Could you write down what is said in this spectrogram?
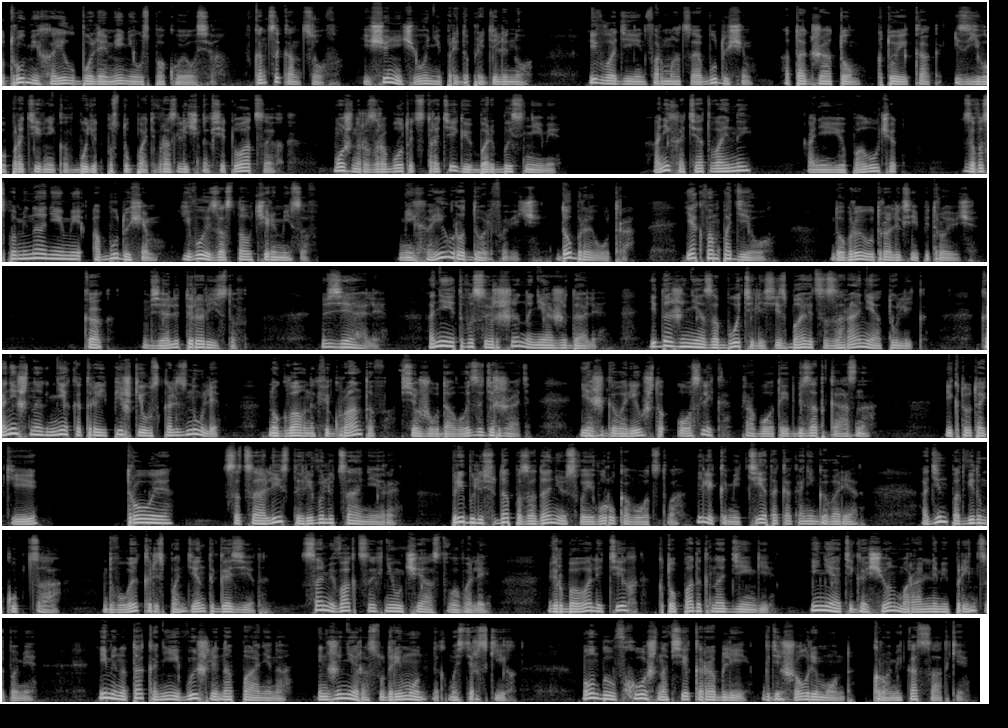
К утру Михаил более-менее успокоился. В конце концов, еще ничего не предопределено. И владея информацией о будущем, а также о том, кто и как из его противников будет поступать в различных ситуациях, можно разработать стратегию борьбы с ними. Они хотят войны, они ее получат. За воспоминаниями о будущем его и застал Чермисов. «Михаил Рудольфович, доброе утро. Я к вам по делу». «Доброе утро, Алексей Петрович». «Как, взяли террористов?» «Взяли. Они этого совершенно не ожидали и даже не озаботились избавиться заранее от улик. Конечно, некоторые пешки ускользнули, но главных фигурантов все же удалось задержать. Я же говорил, что Ослик работает безотказно. И кто такие? Трое. Социалисты-революционеры. Прибыли сюда по заданию своего руководства, или комитета, как они говорят. Один под видом купца, двое корреспонденты газет. Сами в акциях не участвовали. Вербовали тех, кто падок на деньги и не отягощен моральными принципами. Именно так они и вышли на Панина, инженера судоремонтных мастерских. Он был вхож на все корабли, где шел ремонт, кроме касатки.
